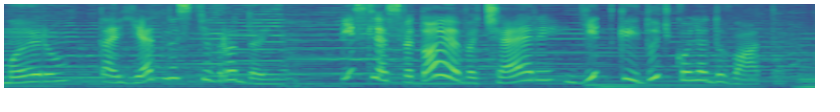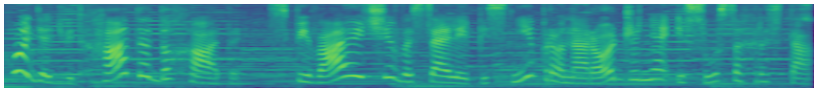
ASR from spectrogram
миру та єдності в родині. Після святої вечері дітки йдуть колядувати, ходять від хати до хати, співаючи веселі пісні про народження Ісуса Христа.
